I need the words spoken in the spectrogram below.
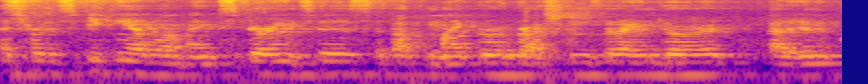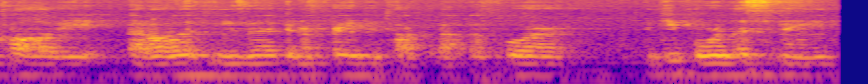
I started speaking out about my experiences, about the microaggressions that I endured, about inequality, about all the things that I've been afraid to talk about before, and people were listening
